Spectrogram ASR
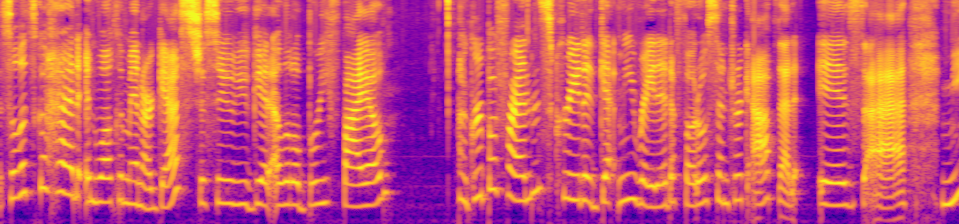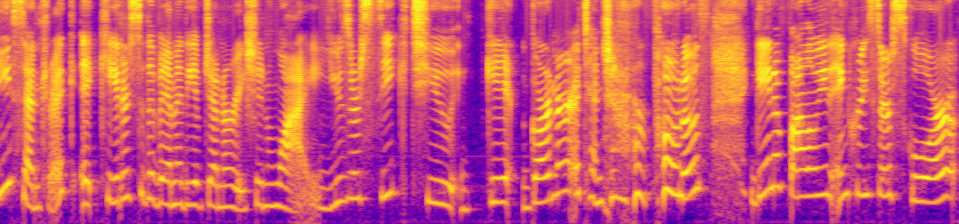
So let's go ahead and welcome in our guests just so you get a little brief bio. A group of friends created Get Me Rated, a photocentric app that is uh, me centric. It caters to the vanity of Generation Y. Users seek to ga- garner attention for photos, gain a following, increase their score,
